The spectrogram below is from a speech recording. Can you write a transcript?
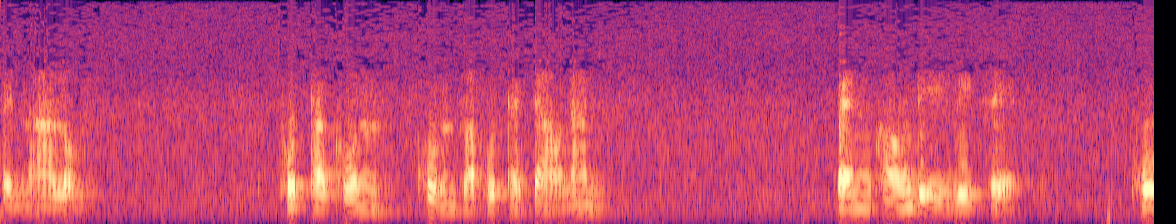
เป็นอารมณ์ พุทธคุณคุณพระพุทธเจ้านั้น เป็นของดีวิเศษ ผู้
